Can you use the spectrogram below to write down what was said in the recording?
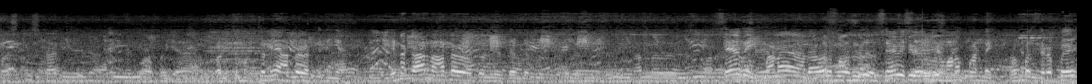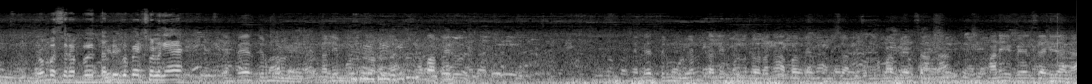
ஃபஸ்ட்டு ஸ்டார்டிங் அப்படியா? படிச்சு முடிச்சோடனே ஆட்டோ எடுத்துட்டீங்க. என்ன காரணம் ஆட்டோ தொழில் தேர்ந்தெடுத்து சேவை மன அதாவது சேவை செய்வது மனப்பான்மை. ரொம்ப சிறப்பு ரொம்ப சிறப்பு. தம்பி உங்க பேர் சொல்லுங்க. என் பேர் திருமுருகன். அப்பா பேர் என் பேர் திருமுருகன் கலிமுருகன் வராங்க. அப்பா பேர் முனுசாமி அம்மா பேர் சாந்தா மனைவி பேர் சரிதாங்க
